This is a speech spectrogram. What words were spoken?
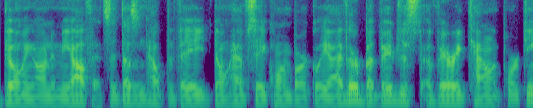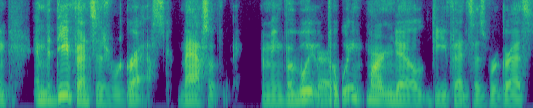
going on in the offense. It doesn't help that they don't have Saquon Barkley either, but they're just a very talent poor team. And the defense has regressed massively. I mean, the, Sure. the Wink Martindale defense has regressed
